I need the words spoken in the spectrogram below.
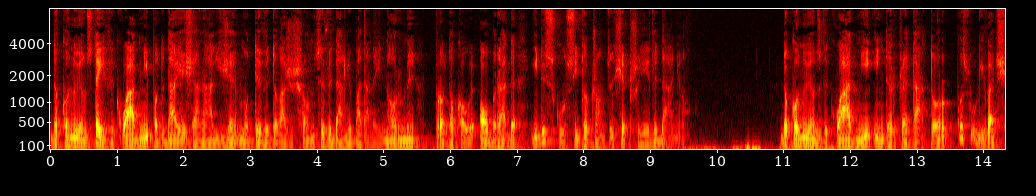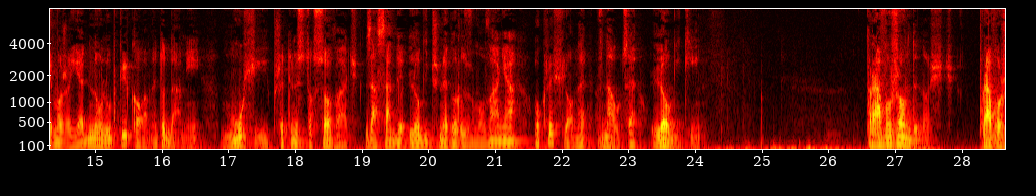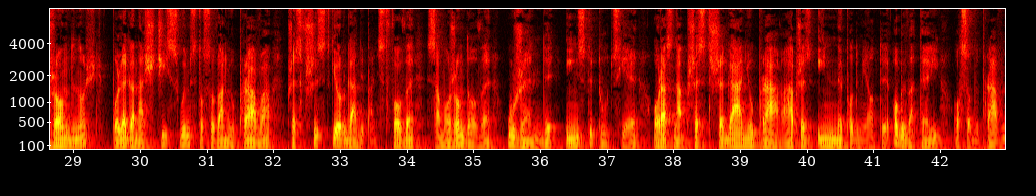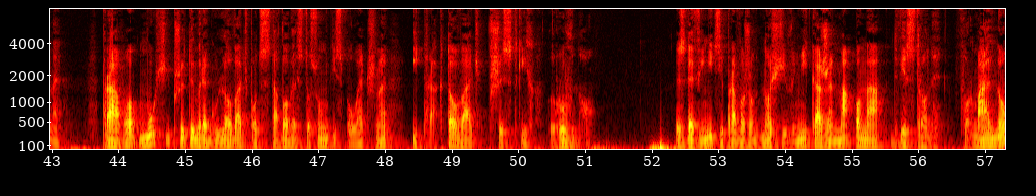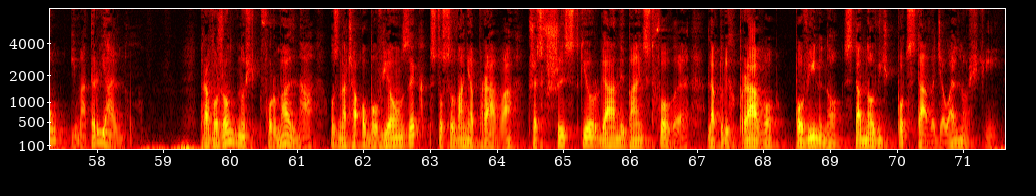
Dokonując tej wykładni poddaje się analizie motywy towarzyszące wydaniu badanej normy, protokoły obrad i dyskusji toczących się przy jej wydaniu. Dokonując wykładni, interpretator posługiwać się może jedną lub kilkoma metodami. Musi przy tym stosować zasady logicznego rozumowania określone w nauce logiki. Praworządność. Praworządność polega na ścisłym stosowaniu prawa przez wszystkie organy państwowe, samorządowe, urzędy, instytucje oraz na przestrzeganiu prawa przez inne podmioty, obywateli, osoby prawne. Prawo musi przy tym regulować podstawowe stosunki społeczne i traktować wszystkich równo. Z definicji praworządności wynika, że ma ona dwie strony formalną i materialną. Praworządność formalna oznacza obowiązek stosowania prawa przez wszystkie organy państwowe, dla których prawo powinno stanowić podstawę działalności.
